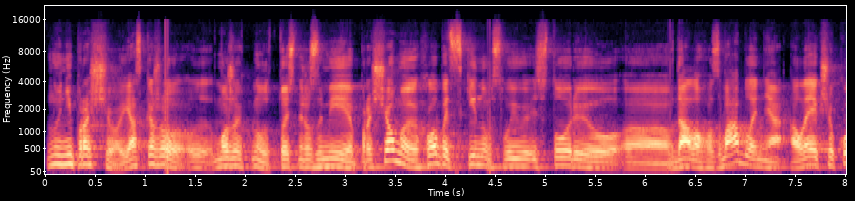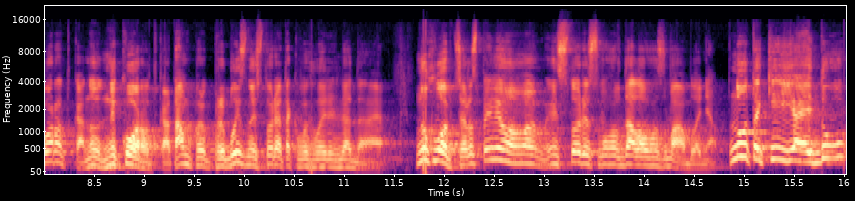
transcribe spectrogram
Ну ні про що. Я скажу, е, може, ну хтось не розуміє про що ми. Хлопець скинув свою історію е, вдалого зваблення, але якщо коротко, ну не коротко, там приблизно історія так виглядає. Ну, хлопці, розповімо вам історію свого вдалого зваблення. Ну такий я йду,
